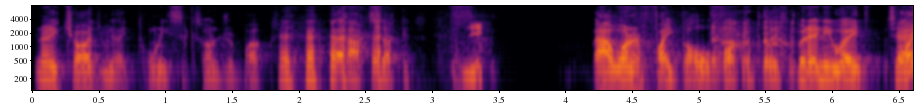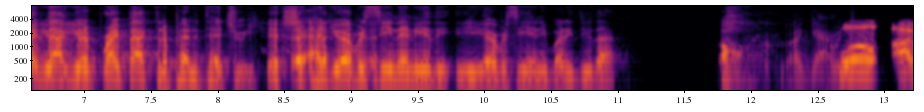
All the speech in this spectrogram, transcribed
You know they charged me like twenty six hundred bucks, cocksuckers. Yeah. I wanted to fight the whole fucking place. But anyway, Chad, right you- back you- to the right back to the penitentiary. Chad, you ever seen any of the? You ever see anybody do that? oh, I guarantee. Well, I,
